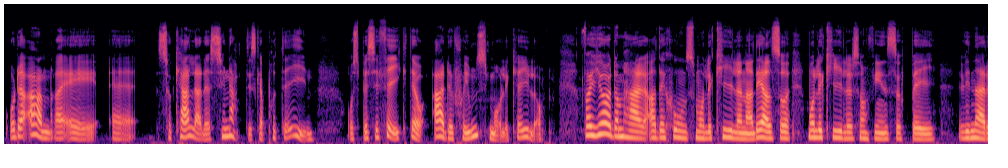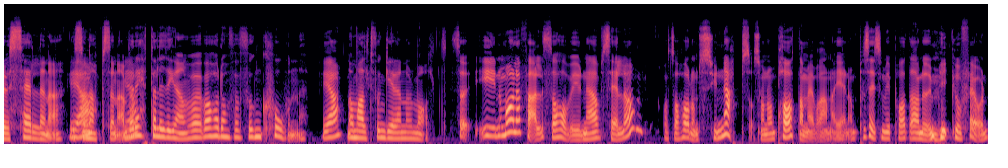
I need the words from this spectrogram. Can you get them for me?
Och det andra är eh, så kallade synaptiska protein och specifikt då adhesionsmolekyler. Vad gör de här adhesionsmolekylerna? Det är alltså molekyler som finns uppe i vid nervcellerna, i ja. synapserna. Berätta lite grann, vad, vad, har de för funktion? Ja. Om allt fungerar normalt. Så I normala fall så har vi ju nervceller och så har de synapser som de pratar med varandra genom, precis som vi pratar nu i mikrofon.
